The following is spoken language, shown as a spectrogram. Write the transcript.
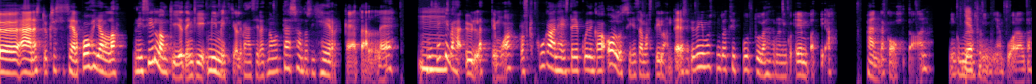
öö, äänestyksessä siellä pohjalla, niin silloinkin jotenkin mimitkin oli vähän silleen, että no mutta tässä on tosi herkkä ja tälleen. Niin mm. Niin sekin vähän yllätti mua, koska kukaan heistä ei ole kuitenkaan ollut siinä samassa tilanteessa. Et jotenkin musta tuntuu, että siitä puuttuu vähän semmoinen niin empatia häntä kohtaan, niin kuin myös Mimien puolelta.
